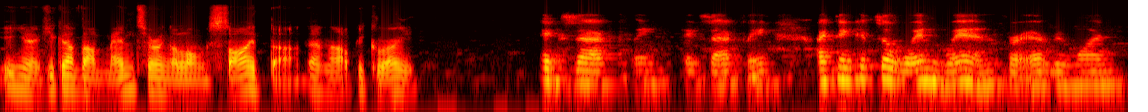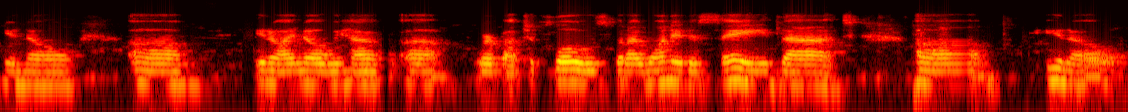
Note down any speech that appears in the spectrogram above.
you know, if you can have that mentoring alongside that, then that'd be great. Exactly, exactly. I think it's a win-win for everyone. You know, um, you know, I know we have uh, we're about to close, but I wanted to say that um, you know,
